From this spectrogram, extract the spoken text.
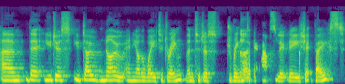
um, that you just you don't know any other way to drink than to just drink no. to get absolutely shit faced.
